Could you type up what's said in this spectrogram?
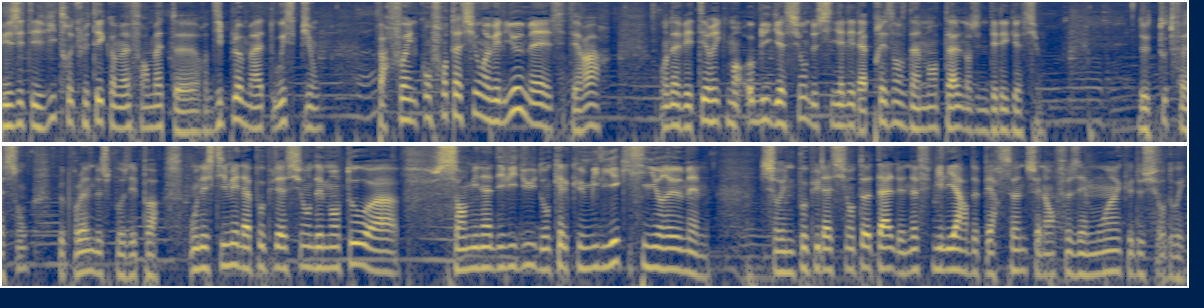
ils étaient vite recrutés comme informateurs, diplomates ou espions, Parfois une confrontation avait lieu, mais c'était rare. On avait théoriquement obligation de signaler la présence d'un mental dans une délégation. De toute façon, le problème ne se posait pas. On estimait la population des manteaux à 100 000 individus, dont quelques milliers qui signeraient eux-mêmes. Sur une population totale de 9 milliards de personnes, cela en faisait moins que de surdoués.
